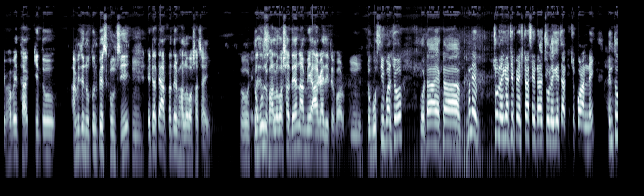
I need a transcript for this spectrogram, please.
এভাবেই থাক কিন্তু আমি যে নতুন পেজ খুলছি এটাতে আপনাদের ভালোবাসা চাই। ভালোবাসা দেন আমি আগায় দিতে পারব। তো বুঝতেই পারছ ওটা একটা মানে চলে গেছে পেজটা সেটা চলে গেছে আর কিছু করার নেই। কিন্তু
